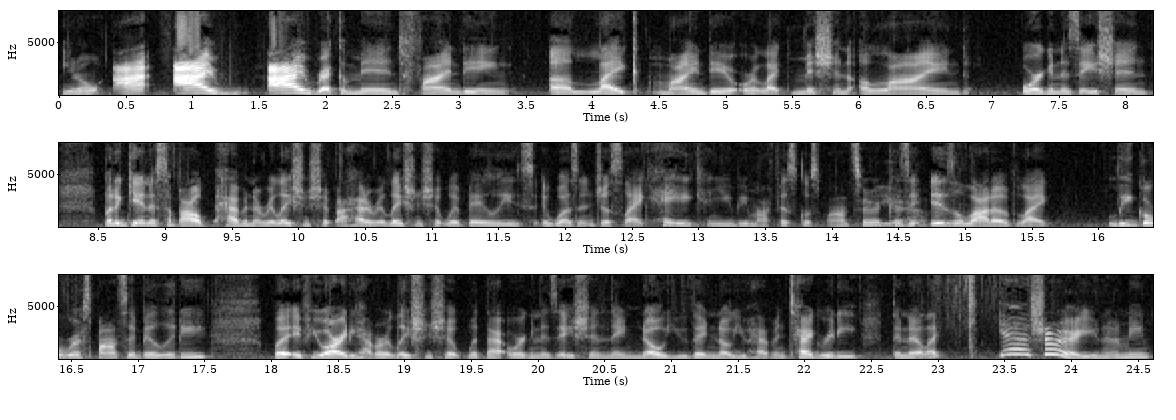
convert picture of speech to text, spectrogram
you know i i i recommend finding a like-minded or like mission aligned organization. But again, it's about having a relationship. I had a relationship with Bailey's. It wasn't just like, hey, can you be my fiscal sponsor? Because yeah. it is a lot of like legal responsibility. But if you already have a relationship with that organization, they know you, they know you have integrity, then they're like, yeah, sure. You know what I mean?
